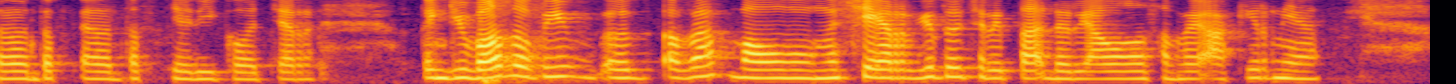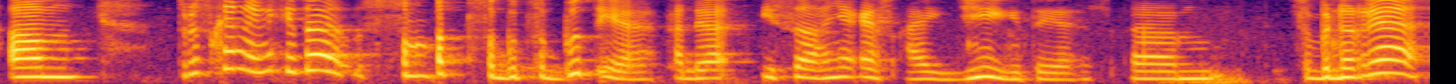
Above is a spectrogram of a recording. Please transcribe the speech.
uh, untuk uh, untuk jadi coacher. Thank you banget loh Vi uh, apa mau nge-share gitu cerita dari awal sampai akhirnya. Um, terus kan ini kita sempet sebut-sebut ya ada istilahnya SIG gitu ya. Um, Sebenarnya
